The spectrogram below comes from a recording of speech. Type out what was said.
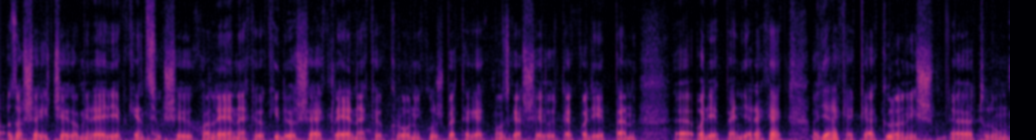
az a segítség, amire egyébként szükségük van, legyenek ők idősek, legyenek ők krónikus betegek, mozgássérültek, vagy éppen, vagy éppen gyerekek. A gyerekekkel külön is tudunk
